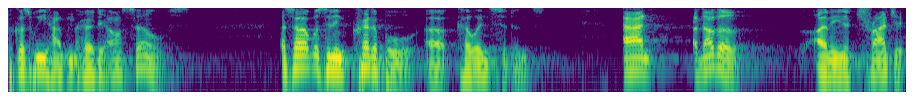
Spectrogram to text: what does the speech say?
because we hadn't heard it ourselves. And so that was an incredible uh, coincidence. And another, I mean, a tragic,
